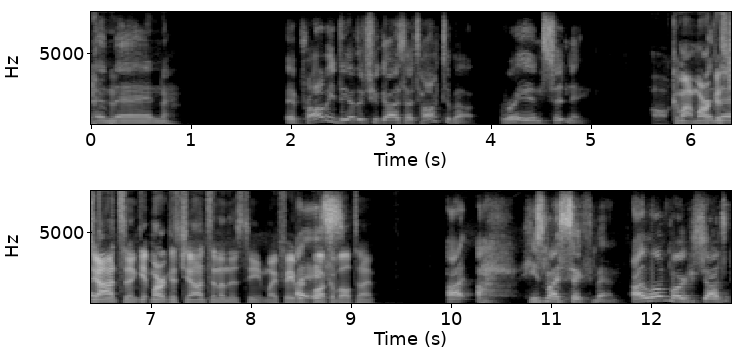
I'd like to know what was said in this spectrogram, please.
And then, it probably the other two guys I talked about, Ray and Sidney. Oh, come on, Marques then- Johnson. Get Marques Johnson on this team. My favorite I- Buck of all time. I, uh, he's my sixth man. I love Marques Johnson.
